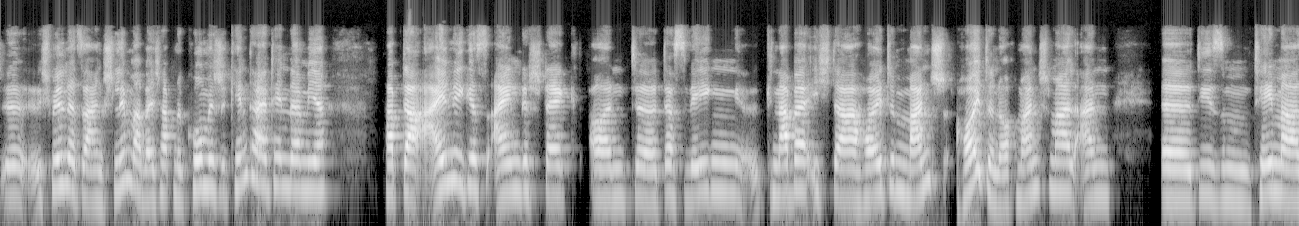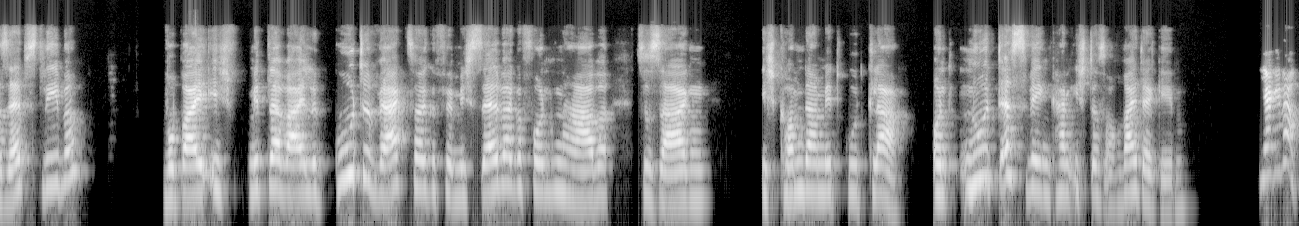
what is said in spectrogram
äh, ich will nicht sagen schlimm, aber ich habe eine komische Kindheit hinter mir, habe da einiges eingesteckt und äh, deswegen knabber ich da heute manch, heute noch manchmal an äh, diesem Thema Selbstliebe, wobei ich mittlerweile gute Werkzeuge für mich selber gefunden habe, zu sagen, ich komme damit gut klar. Und nur deswegen kann ich das auch weitergeben. Ja, genau.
